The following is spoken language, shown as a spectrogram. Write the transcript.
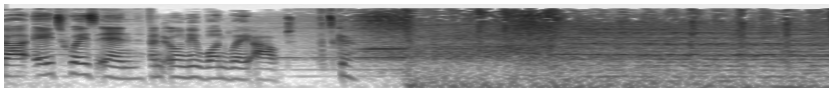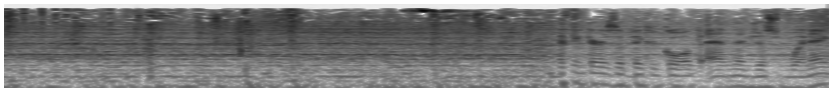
There are eight ways in and only one way out. Let's go. I think there's a bigger goal at the end than just winning.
